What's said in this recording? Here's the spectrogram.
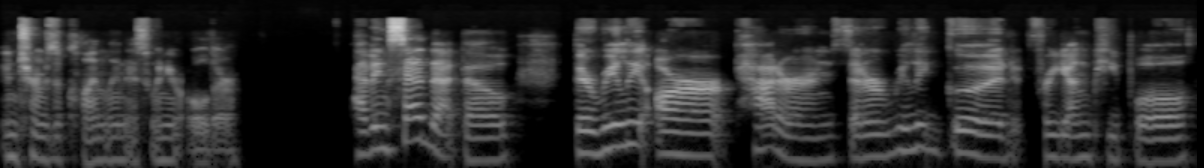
in terms of cleanliness when you're older. Having said that, though, there really are patterns that are really good for young people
